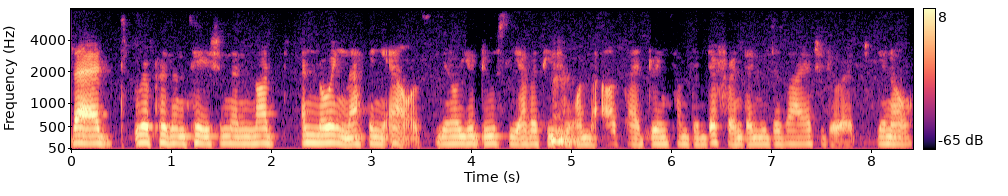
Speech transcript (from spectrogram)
that representation and not and knowing nothing else, you know, you do see other people on the outside doing something different, and you desire to do it, you know.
